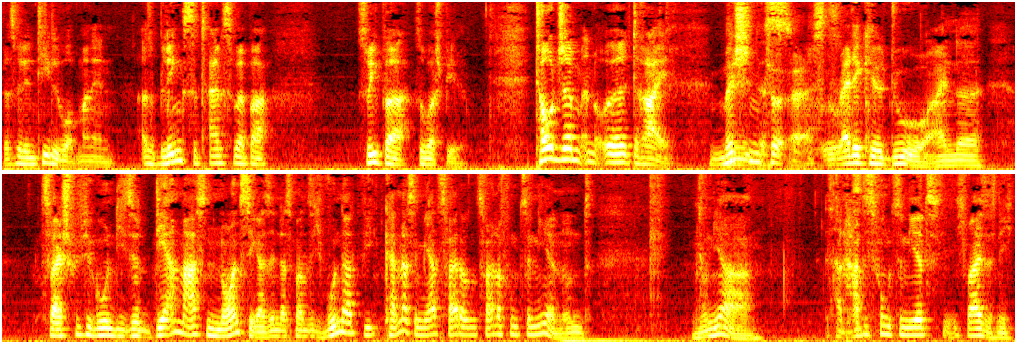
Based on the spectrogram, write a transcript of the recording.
Das wir den Titel überhaupt mal nennen. Also Blinks, The Time Swapper, Sweeper, super Spiel. Toe Jam and Earl 3. Mission to Das Earth. Radical Duo, eine zwei Spielfiguren, die so dermaßen 90er sind, dass man sich wundert, wie kann das im Jahr 2002 noch funktionieren? Und nun ja, Es hat, hat es funktioniert? Ich weiß es nicht.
